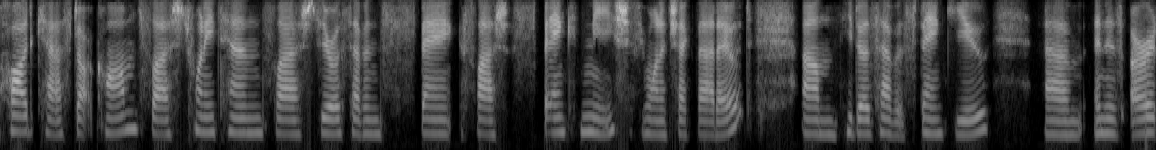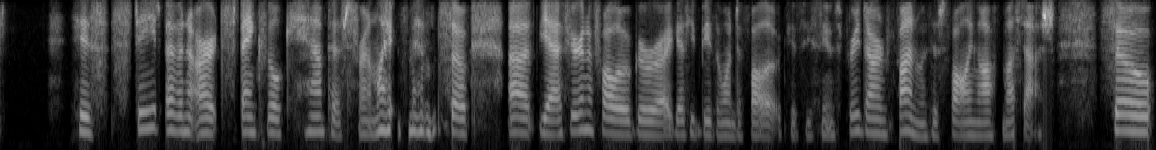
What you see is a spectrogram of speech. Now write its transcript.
podcast.com slash 2010 slash 07 spank slash spank niche if you want to check that out. Um, he does have a spank you, um, and his art, his state of an art Spankville campus for enlightenment. So, uh, yeah, if you're going to follow a guru, I guess he'd be the one to follow because he seems pretty darn fun with his falling off mustache. So,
